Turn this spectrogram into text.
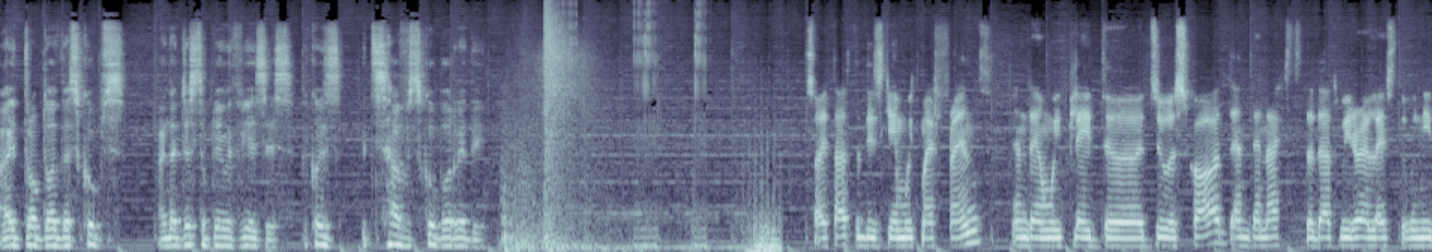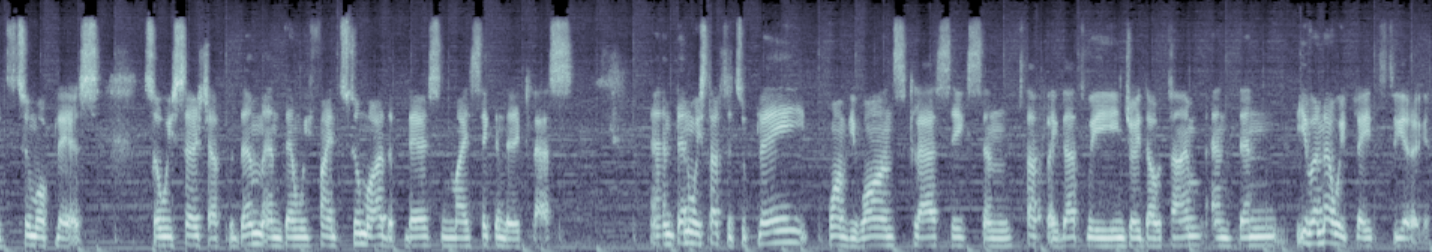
I dropped all the scopes and I just to play with VSS because it's have scope already. So I started this game with my friend, and then we played the duo squad, and then after that we realized that we need two more players. So we search after them, and then we find two more other players in my secondary class. And then we started to play 1v1s, classics, and stuff like that. We enjoyed our time, and then even now we play it together again.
